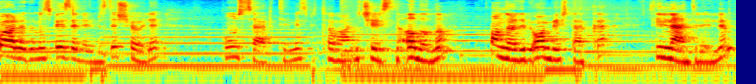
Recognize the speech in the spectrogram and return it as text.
Yuvarladığımız bezelerimizi de şöyle un serptiğimiz bir tabağın içerisine alalım. Onları da bir 15 dakika dinlendirelim.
